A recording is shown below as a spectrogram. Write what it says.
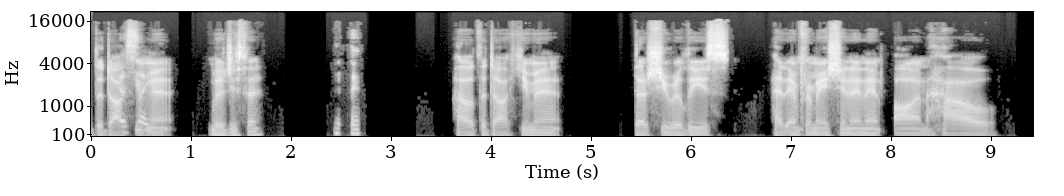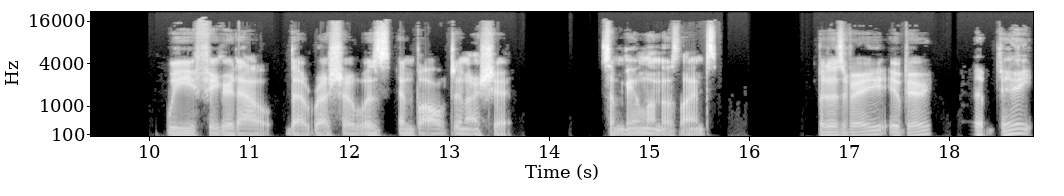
the Just like- document. what did you say? Nothing. How the document that she released had information in it on how we figured out that Russia was involved in our shit, something along those lines. But it was a very, a very, a very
